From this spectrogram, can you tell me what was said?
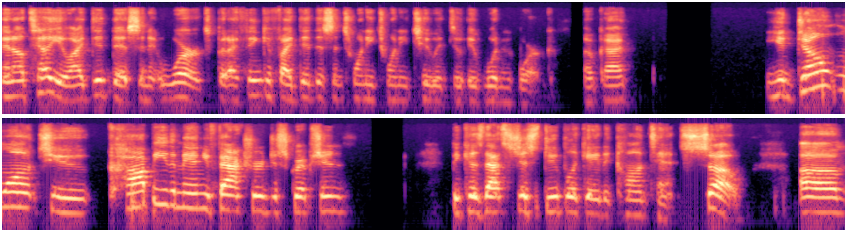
and I'll tell you, I did this and it worked, but I think if I did this in 2022, it it wouldn't work. Okay. You don't want to copy the manufacturer description because that's just duplicated content. So um,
